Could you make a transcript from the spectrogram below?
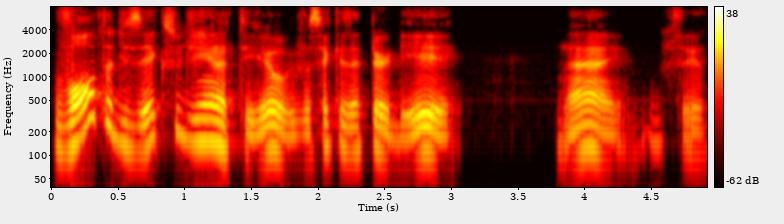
Volto a dizer que se o dinheiro é teu e você quiser perder, né? Você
